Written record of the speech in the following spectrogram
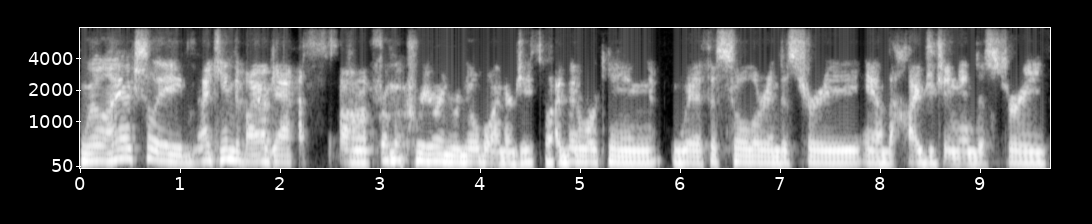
Well, I actually I came to biogas uh, from a career in renewable energy. So I've been working with the solar industry and the hydrogen industry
